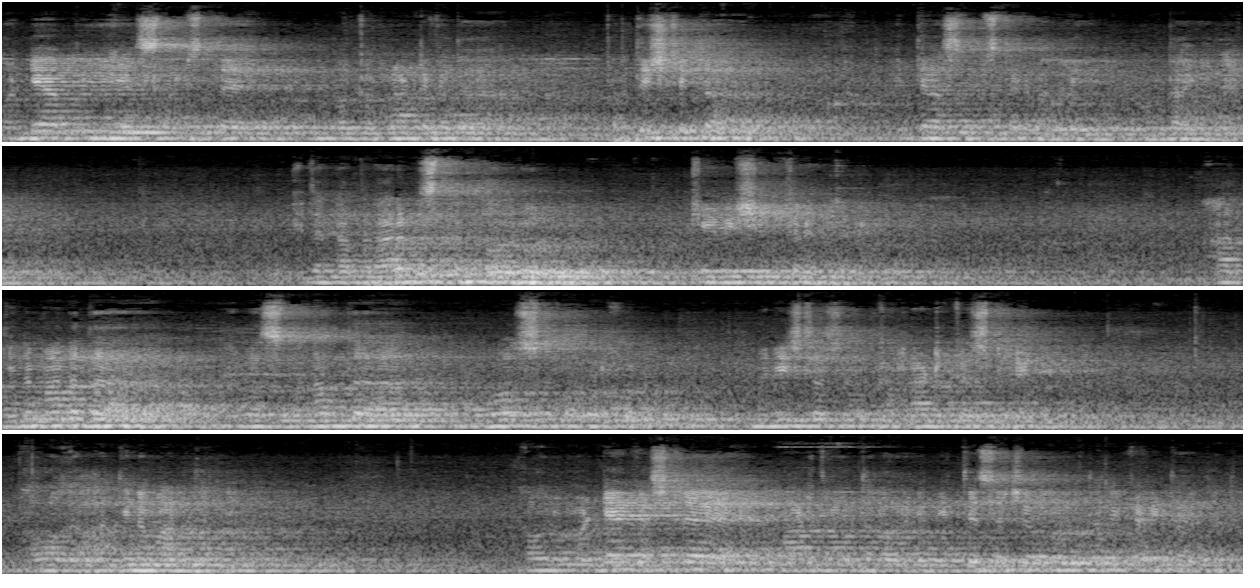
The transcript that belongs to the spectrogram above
ಮಂಡ್ಯ ಪಿ ಎಸ್ ಸಂಸ್ಥೆ ನಮ್ಮ ಕರ್ನಾಟಕದ ಪ್ರತಿಷ್ಠಿತ ವಿದ್ಯಾಸಂಸ್ಥೆಗಳಲ್ಲಿ ಒಂದಾಗಿದೆ. ಇದನ್ನು ಪ್ರಾರಂಭಿಸಿದಂಥವರು ಕೆ ವಿ ಶಂಕರ ಆ ದಿನಮಾನದ was one most powerful ministers of Karnataka state ಅವಾಗ ಆ ಮಾಡ್ತಾನೆ ಅವರು ಮಂಡ್ಯಕ್ಕಷ್ಟೇ ಮಾಡ್ತಾ ಅಂತ ಅವರಿಗೆ ನಿತ್ಯ ಸಚಿವರು ಅಂತಲೇ ಕರೀತಾ ಇದ್ದಾರೆ.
